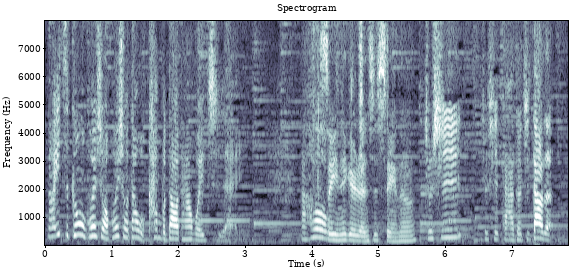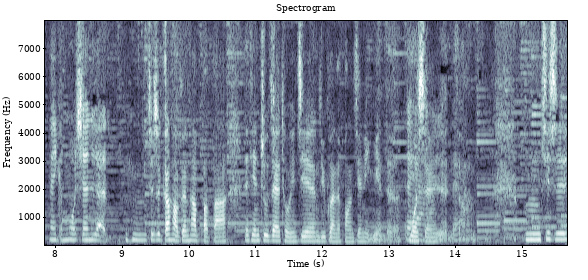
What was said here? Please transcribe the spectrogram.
然后一直跟我挥手，挥手到我看不到他为止，哎，然后所以那个人是谁呢？就是就是大家都知道的那个陌生人，就是刚好跟他爸爸那天住在同一间旅馆的房间里面的陌生人这样子。嗯，其实。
